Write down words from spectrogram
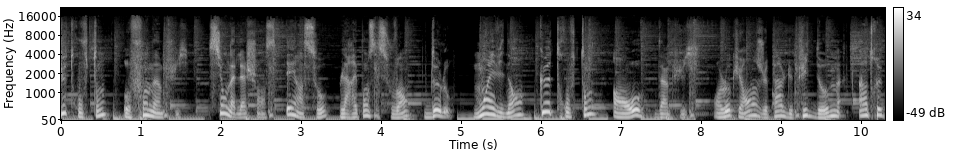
Que trouve-t-on au fond d'un puits? Si on a de la chance et un seau, la réponse est souvent de l'eau. Moins évident, que trouve-t-on en haut d'un puits? En l'occurrence, je parle du puits de Dôme, un truc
